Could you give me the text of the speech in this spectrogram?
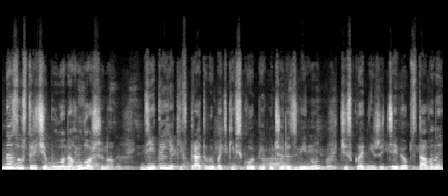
На зустрічі було наголошено, діти, які втратили батьківську опіку через війну чи складні життєві обставини,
